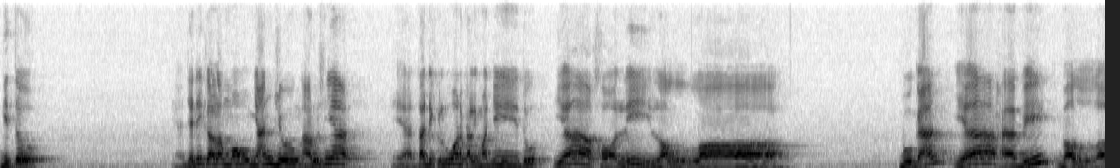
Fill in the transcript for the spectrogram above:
Gitu. Ya, jadi kalau mau nyanjung harusnya ya tadi keluar kalimatnya itu ya Khalilallah. Bukan ya Habiballah.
